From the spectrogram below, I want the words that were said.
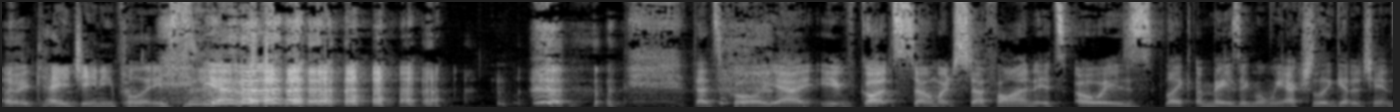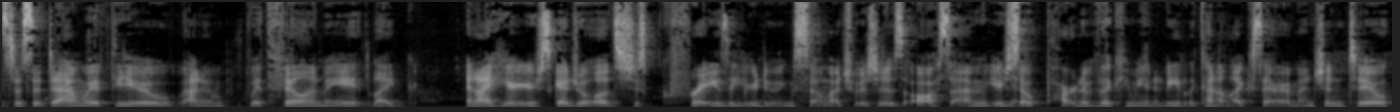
it. okay, genie police. Yeah. Yeah. That's cool. Yeah, you've got so much stuff on. It's always like amazing when we actually get a chance to sit down with you, I know with Phil and me, like and I hear your schedule. It's just crazy. You're doing so much, which is awesome. You're so part of the community, like, kind of like Sarah mentioned too,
